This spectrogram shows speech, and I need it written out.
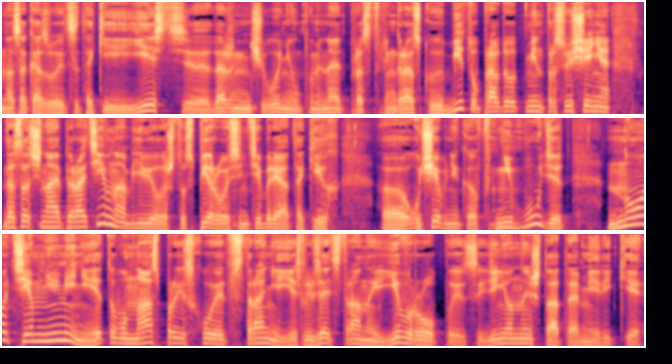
у нас, оказывается, такие есть, даже ничего не упоминает про Сталинградскую битву. Правда, вот Минпросвещение достаточно оперативно объявило, что с 1 сентября таких э, учебников не будет, но, тем не менее, это у нас происходит в стране. Если взять страны Европы, Соединенные Штаты Америки,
